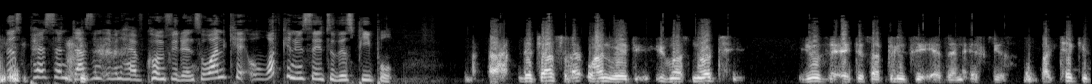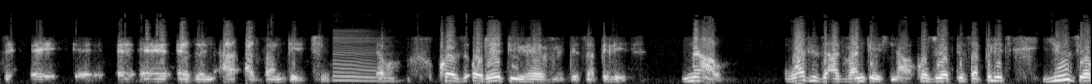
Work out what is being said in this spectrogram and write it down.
This person doesn't even have confidence. One ca- what can you say to these people? Uh, the just one word, you must not use a disability as an excuse, but take it a, a, a, a, as an uh, advantage. Because already you have disability. Now, what is the advantage now? Because you have disability, use your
